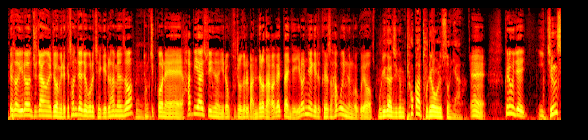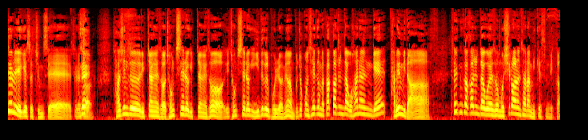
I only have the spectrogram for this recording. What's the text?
그래서 이런 주장을 좀 이렇게 선제적으로 제기를 하면서 음. 정치권에 합의할 수 있는 이런 구조들을 만들어 나가겠다 이제 이런 얘기를 그래서 하고 있는 거고요. 우리가 지금 표가 두려울 소냐. 예. 그리고 이제 이 증세를 얘기했어요, 증세. 그래서 증세. 자신들 입장에서 정치 세력 입장에서 이 정치 세력이 이득을 보려면 무조건 세금을 깎아준다고 하는 게 답입니다. 세금 깎아준다고 해서 뭐 싫어하는 사람 있겠습니까?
